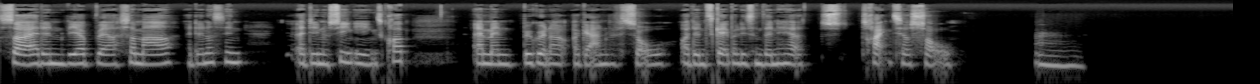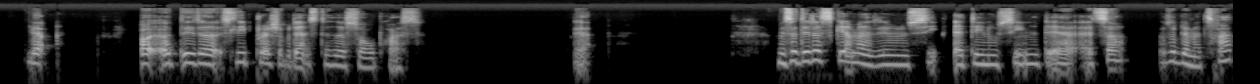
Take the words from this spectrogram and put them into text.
så er den ved at være så meget adenosin, adenosin i ens krop, at man begynder at gerne vil sove, og den skaber ligesom den her træng til at sove. Mm. Ja. Og, og det der sleep pressure på dansk, det hedder sovepres. Ja. Men så det, der sker med adenosinet, det er, at så, så bliver man træt,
